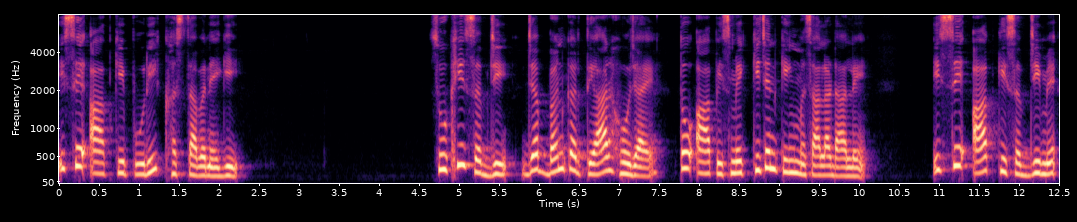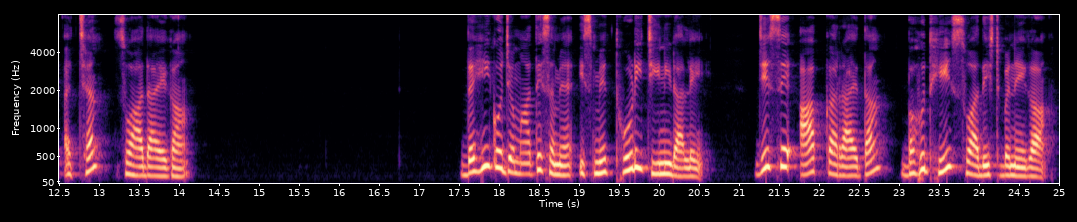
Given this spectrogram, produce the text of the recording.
इससे आपकी पूरी खस्ता बनेगी। सूखी सब्ज़ी जब बनकर तैयार हो जाए तो आप इसमें किचन किंग मसाला डालें। इससे आपकी सब्ज़ी में अच्छा स्वाद आएगा। दही को जमाते समय इसमें थोड़ी चीनी डालें। जिससे आपका रायता बहुत ही स्वादिष्ट बनेगा।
